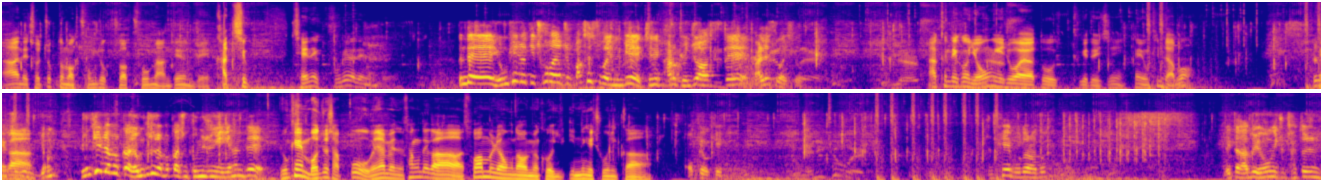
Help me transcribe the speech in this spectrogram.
아 근데 저쪽도 막 종족 조합 좋으면 안 되는데 같이 쟤네 구려야 되는데 근데 용캔 잡기 초반에 좀 빡셀 수가 있는 게 쟤네 바로 견제 왔을 때 말릴 수가 있어. 아 근데 그건 영웅이 좋아야 또 그게 되지 그냥 용캠 잡어 내가- 영, 용캔 잡을까 연구소 잡을까 지금 고민 중이긴 한데. 용캠 먼저 잡고 왜냐면 상대가 소환물 영웅 나오면 그거 이- 있는 게 좋으니까 오케이 오케이. 좀 피해 보더라도. 일단 나도 영웅이 좀 잘 떠준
